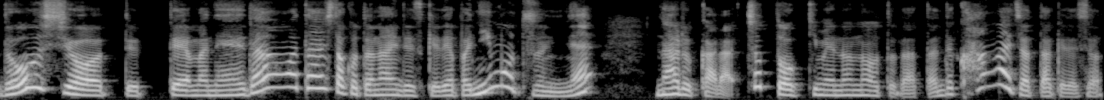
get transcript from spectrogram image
どうしようって言って、まあ値段は大したことないんですけど、やっぱ荷物にね、なるから、ちょっと大きめのノートだったんで考えちゃったわけですよ。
